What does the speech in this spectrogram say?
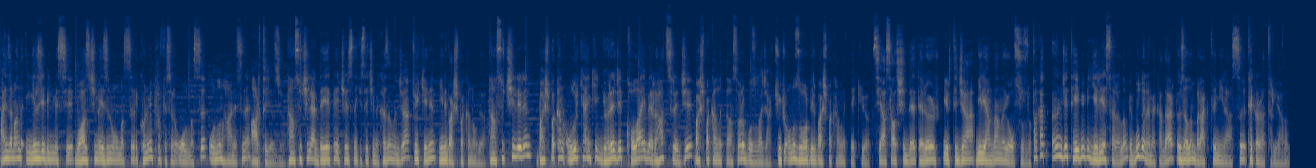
Aynı zamanda İngilizce bilmesi, Boğaziçi mezunu olması, ekonomi profesörü olması onun hanesine artı yazıyor. Tansu Çiller DYP içerisindeki seçimi kazanınca Türkiye'nin yeni başbakanı oluyor. Tansu Çiller'in başbakan olurken ki görece kolay ve rahat süreci başbakanlıktan sonra bozulacak. Çünkü onu zor bir başbakanlık bekliyor. Siyasal şiddet, terör, irtica, bir yandan da yolsuzluk. Fakat önce teybi bir geriye saralım ve bu döneme kadar Özal'ın bıraktığı mirası tekrar hatırlayalım.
